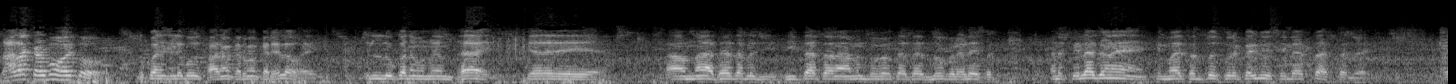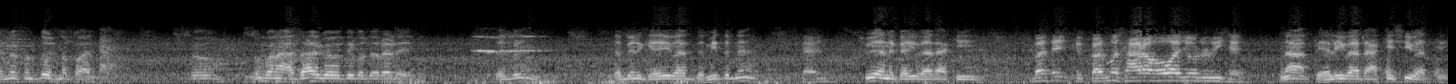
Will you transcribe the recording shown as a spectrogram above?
સારા કર્મો હોય તો. લોકોને એટલે બહુ સારા કર્મ કરેલા હોય એટલે લોકોને મને એમ થાય ત્યારે આમના આધારે આપણે જીતા હતા અને આનંદ ભોગવતા હતા લોક રડે પણ. અને પેલા જણે કે મારે સંતોષ પૂરે કર્યું છે એટલે હસતા હસતા જાય એમને સંતોષ ન પામે. તો લોકોને આધાર ગયો તે બધો રડે? તમે કેવી વાત ગમી તમને? શું એને કઈ વાત આખી બસ એ જ કર્મ સારા હોવા જરૂરી છે. ના પહેલી વાત આખી શી વાત થઈ?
